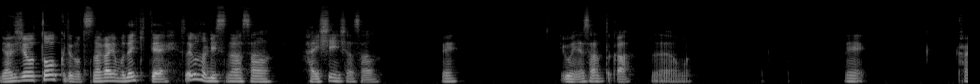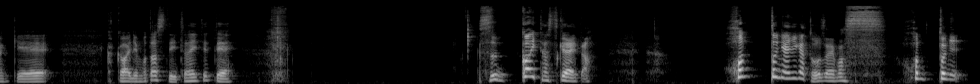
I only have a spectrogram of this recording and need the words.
ラジオトークでのつながりもできて、それこそリスナーさん、配信者さん、ね、運営さんとか、ね、関係、関わり持たせていただいてて、すっごい助けられた。本当にありがとうございます。本当に。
